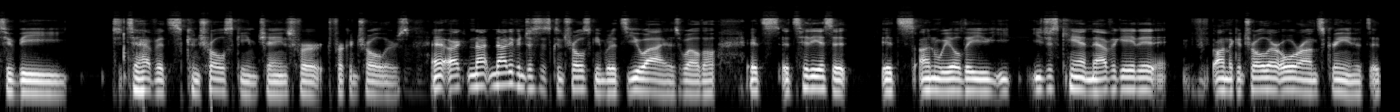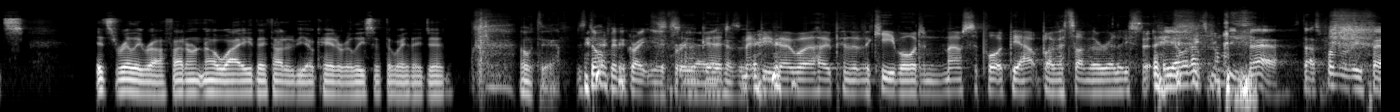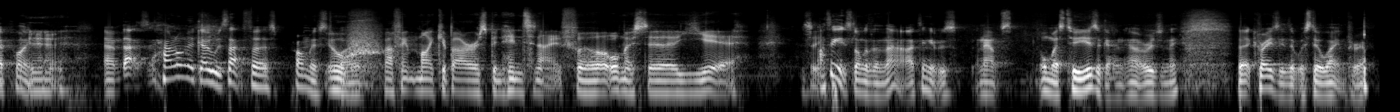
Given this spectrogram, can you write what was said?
to be to, to have its control scheme changed for for controllers, and uh, not not even just its control scheme, but its UI as well. Though it's it's hideous. It it's unwieldy. You, you, you just can't navigate it on the controller or on screen. It's it's it's really rough. I don't know why they thought it'd be okay to release it the way they did. Oh dear, it's not been a great year for so EA, good. has it? Maybe they were hoping that the keyboard and mouse support would be out by the time they released it. Yeah, well, that's probably fair. That's probably a fair point. Um, that's how long ago was that first promised? Oof, by? I think Mike Ibarra has been hinting at it for almost a year. I think it's longer than that. I think it was announced almost two years ago now originally, but crazy that we're still waiting for it.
